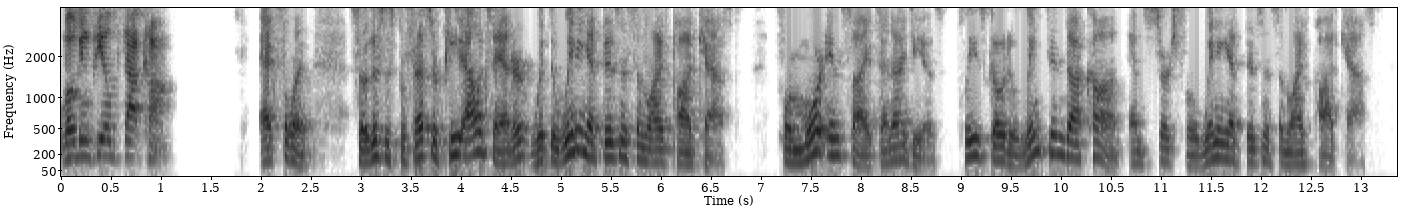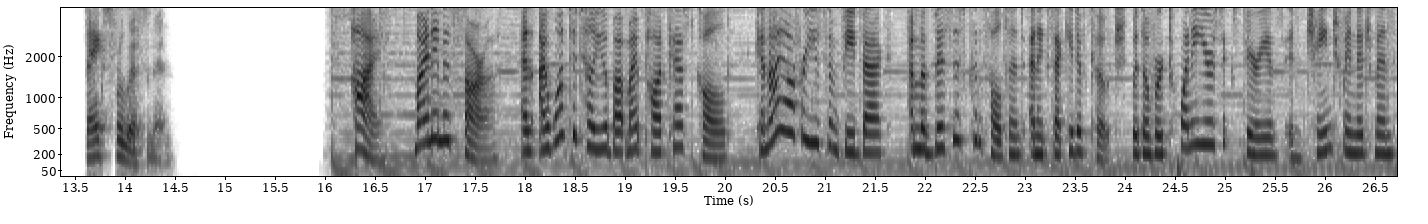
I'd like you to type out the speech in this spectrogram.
LoganFields.com. Excellent. So, this is Professor Pete Alexander with the Winning at Business and Life podcast. For more insights and ideas, please go to linkedin.com and search for Winning at Business and Life podcast. Thanks for listening. Hi, my name is Sarah, and I want to tell you about my podcast called Can I offer you some feedback? I'm a business consultant and executive coach with over 20 years' experience in change management,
